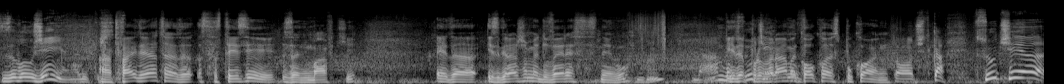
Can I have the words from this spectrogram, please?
задължения. Нали, а това е идеята да, с тези занимавки е да изграждаме доверие с него да, и да проверяваме в... колко е спокоен. Точно така. В случая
